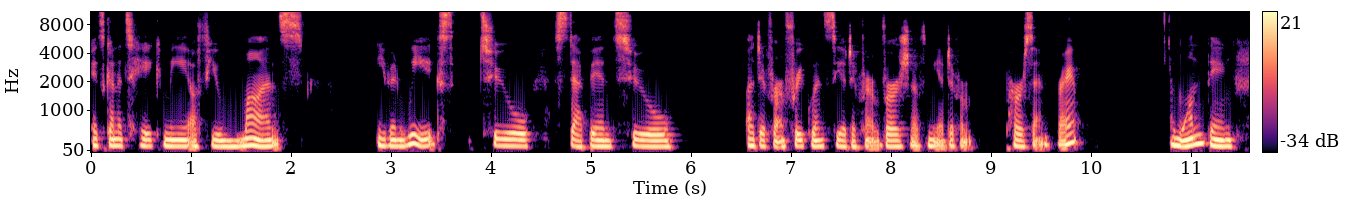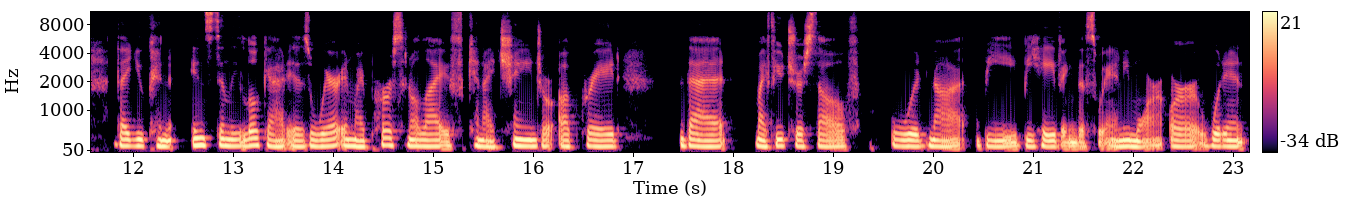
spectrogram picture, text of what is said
it's going to take me a few months, even weeks, to step into a different frequency, a different version of me, a different person, right? One thing that you can instantly look at is where in my personal life can I change or upgrade that my future self would not be behaving this way anymore or wouldn't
